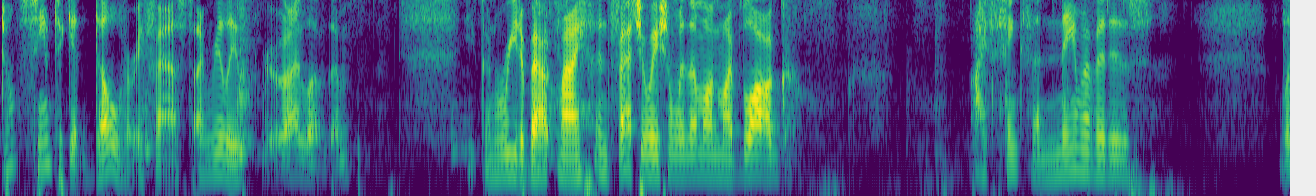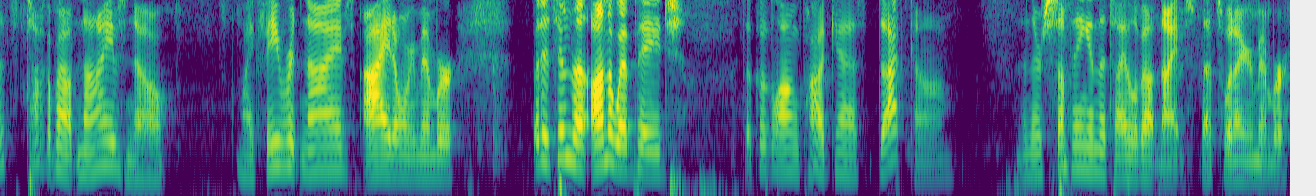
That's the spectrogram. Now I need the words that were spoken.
don't seem to get dull very fast. I really, I love them. You can read about my infatuation with them on my blog. I think the name of it is Let's Talk About Knives. No. My favorite knives. I don't remember. But it's in the on the webpage, thecookalongpodcast.com. And there's something in the title about knives. That's what I remember.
